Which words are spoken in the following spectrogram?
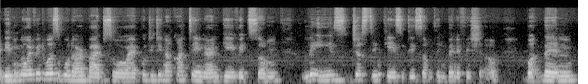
I didn't know if it was good or bad, so I put it in a container and gave it some leaves just in case it is something beneficial. But then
